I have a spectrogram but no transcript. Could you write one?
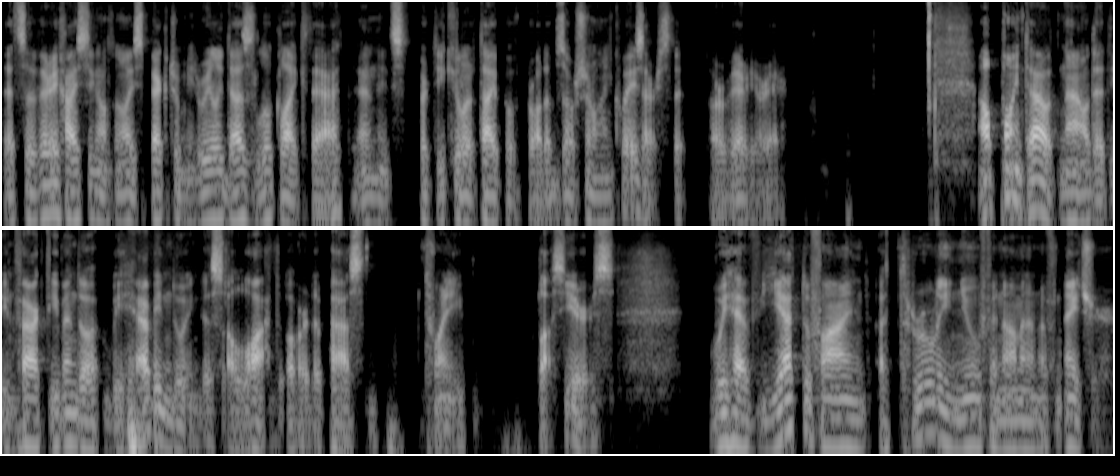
that's a very high signal to noise spectrum. It really does look like that, and it's particular type of broad absorption line quasars that are very rare. I'll point out now that in fact, even though we have been doing this a lot over the past 20 plus years, we have yet to find a truly new phenomenon of nature.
